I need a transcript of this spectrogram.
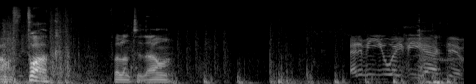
Oh fuck! Fell onto that one. Enemy UAV active.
